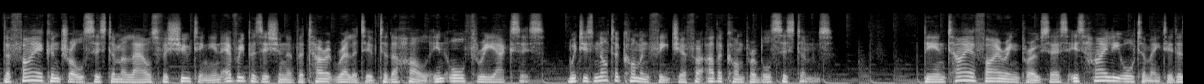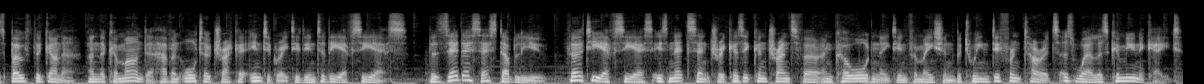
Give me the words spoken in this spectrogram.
The fire control system allows for shooting in every position of the turret relative to the hull in all three axes, which is not a common feature for other comparable systems. The entire firing process is highly automated as both the gunner and the commander have an auto tracker integrated into the FCS. The ZSSW-30 FCS is net-centric as it can transfer and coordinate information between different turrets as well as communicate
